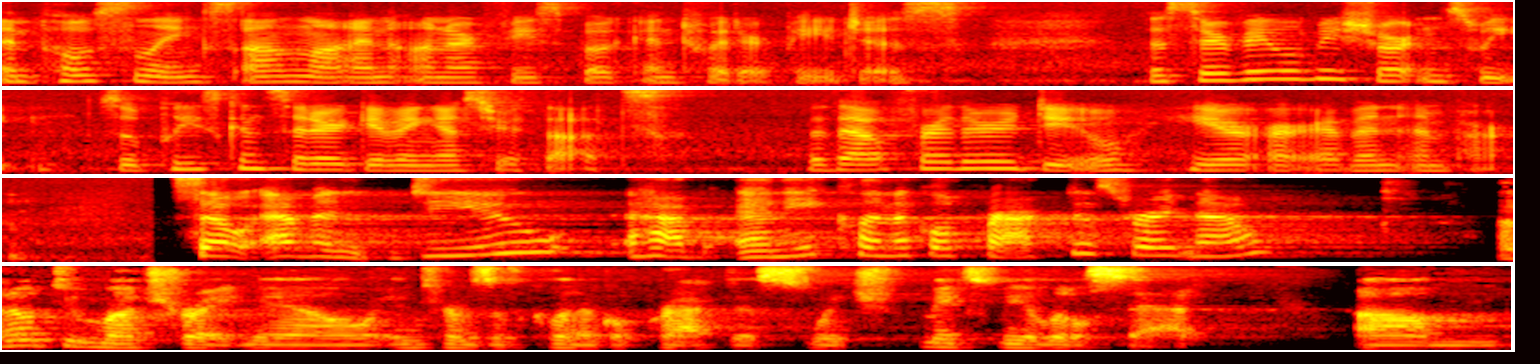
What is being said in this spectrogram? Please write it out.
and post links online on our Facebook and Twitter pages. The survey will be short and sweet, so please consider giving us your thoughts. Without further ado, here are Evan and Parm. So, Evan, do you have any clinical practice right now? I don't do much right now in terms of clinical practice, which makes me a little sad. Um,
